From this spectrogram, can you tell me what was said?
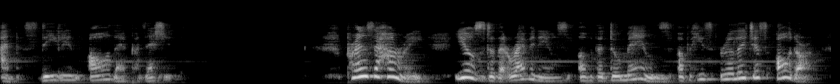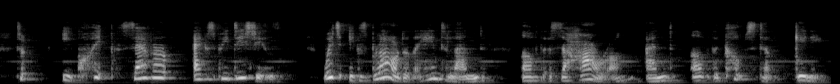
and stealing all their possessions. Prince Henry used the revenues of the domains of his religious order to equip several expeditions which explored the hinterland of the Sahara and of the coast of Guinea.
